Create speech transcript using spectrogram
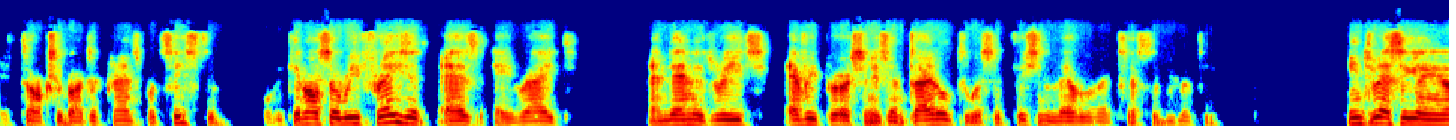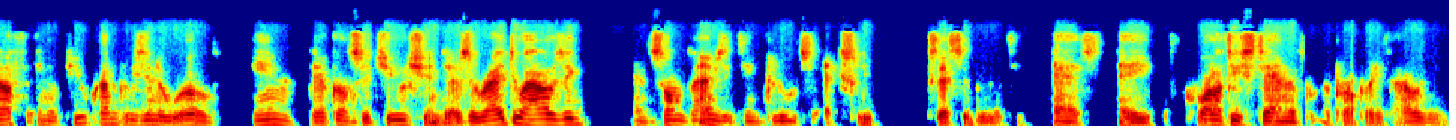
It talks about the transport system. We can also rephrase it as a right and then it reads every person is entitled to a sufficient level of accessibility. Interestingly enough, in a few countries in the world, in their constitution, there's a right to housing, and sometimes it includes actually accessibility as a quality standard of appropriate housing.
